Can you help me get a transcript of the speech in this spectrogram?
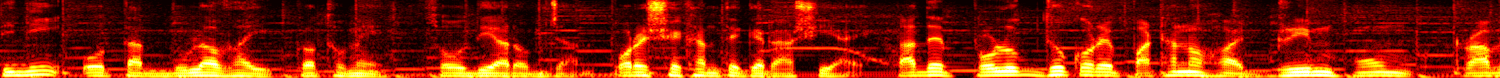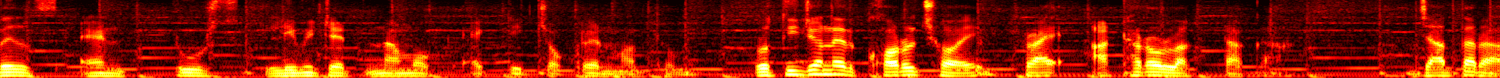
তিনি ও তার দুলাভাই প্রথমে সৌদি আরব যান, পরে সেখান থেকে রাশিয়ায়। তাদের প্রলুব্ধ করে পাঠানো হয় dream home travels and tours limited নামক একটি চক্রের মাধ্যমে। প্রতিজনের খরচ হয় প্রায় আঠারো লাখ টাকা, যা তারা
